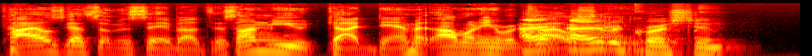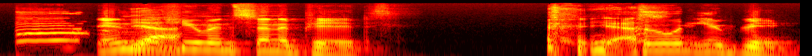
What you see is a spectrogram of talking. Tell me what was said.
Kyle's got something to say about this. Unmute, God damn it! I want to hear what I, Kyle's I have saying. a question. In Yeah. the human centipede, yes. who would you be?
